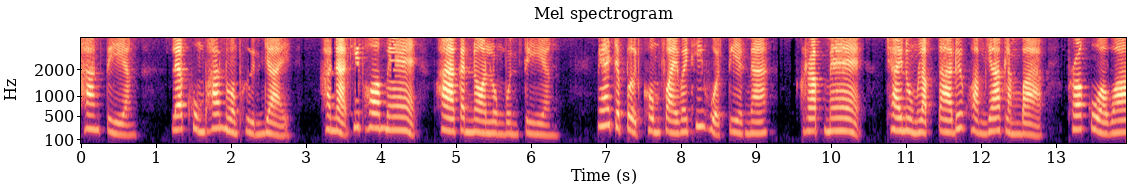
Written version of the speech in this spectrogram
ข้างเตียง และคลุมผ้านวมผืนใหญ่ ขณะที่พ่อแม่ พากันนอนลงบนเตียง แม่จะเปิดโคมไฟไว้ที่หัวเตียงนะ ครับแม่ ชายหนุ่มหลับตาด้วยความยากลำบาก เพราะกลัวว่า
